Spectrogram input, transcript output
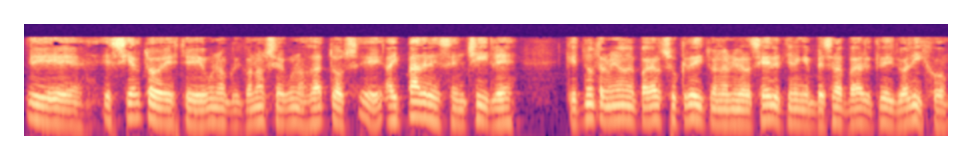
Eh, es cierto, este, uno que conoce algunos datos, eh, hay padres en Chile que no terminaron de pagar su crédito en la universidad y le tienen que empezar a pagar el crédito al hijo.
